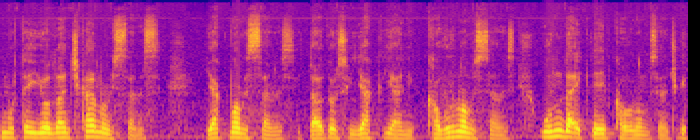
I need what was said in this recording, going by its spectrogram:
yumurtayı yoldan çıkarmamışsanız, yakmamışsanız, daha doğrusu yak yani kavurmamışsanız, unu da ekleyip kavurmamışsanız. Çünkü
